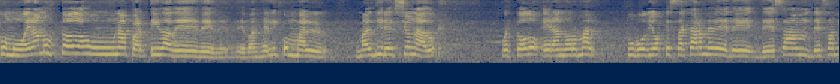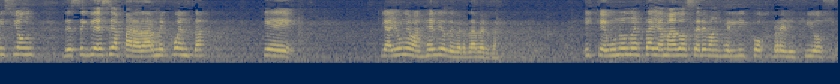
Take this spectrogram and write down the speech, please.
como éramos todos una partida de, de, de evangélicos mal, mal direccionados, pues todo era normal. Tuvo Dios que sacarme de, esa, de esa misión, de esa iglesia, para darme cuenta que, que hay un evangelio de verdad, verdad. Y que uno no está llamado a ser evangélico religioso.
